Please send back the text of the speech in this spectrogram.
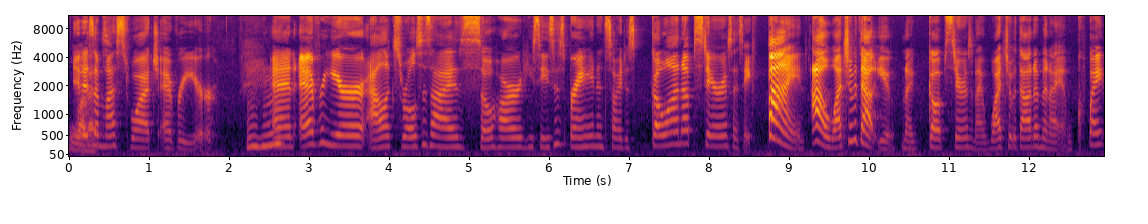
it is it. a must watch every year. Mm-hmm. And every year, Alex rolls his eyes so hard he sees his brain, and so I just go on upstairs. I say, "Fine, I'll watch it without you." And I go upstairs and I watch it without him, and I am quite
